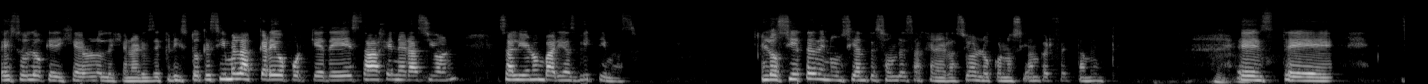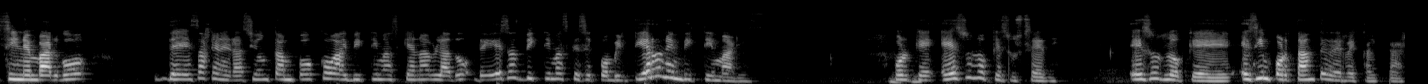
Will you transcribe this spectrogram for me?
Eso es lo que dijeron los legionarios de Cristo, que sí me la creo porque de esa generación salieron varias víctimas. Los siete denunciantes son de esa generación, lo conocían perfectamente. Este, sin embargo, de esa generación tampoco hay víctimas que han hablado de esas víctimas que se convirtieron en victimarios. Porque eso es lo que sucede. Eso es lo que es importante de recalcar.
